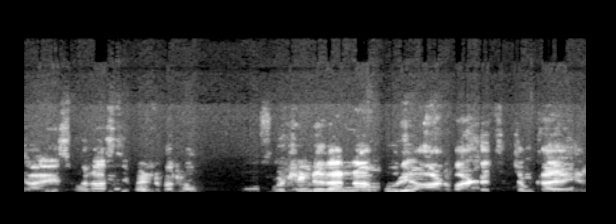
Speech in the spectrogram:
ਜਾਂ ਇਸ ਵਿਰਾਸਤੀ ਪਿੰਡ ਵੱਲੋਂ ਬਠਿੰਡੇ ਦਾ ਨਾਮ ਪੂਰੇ ਆਲ ਵਰਲਡ ਚ ਚਮਕਾਇਆ ਗਿਆ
